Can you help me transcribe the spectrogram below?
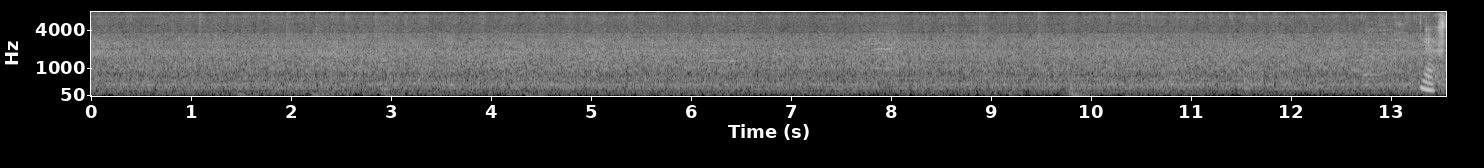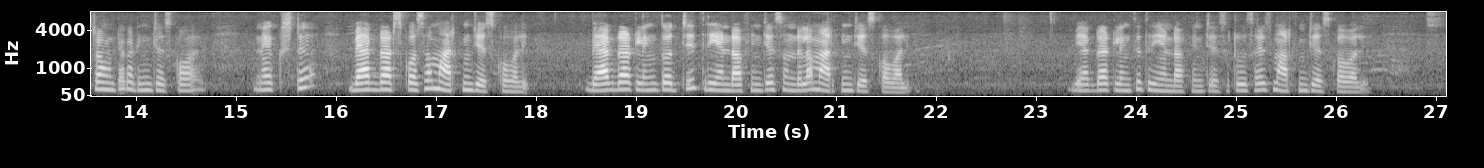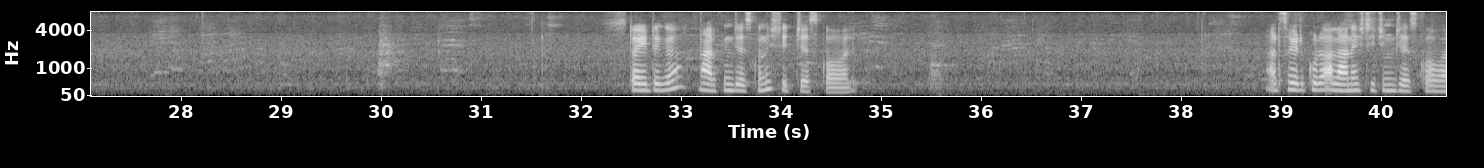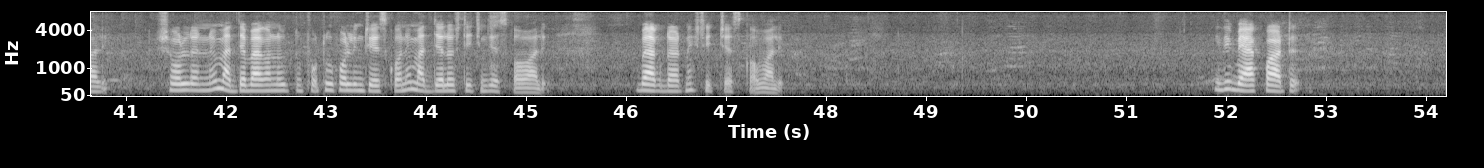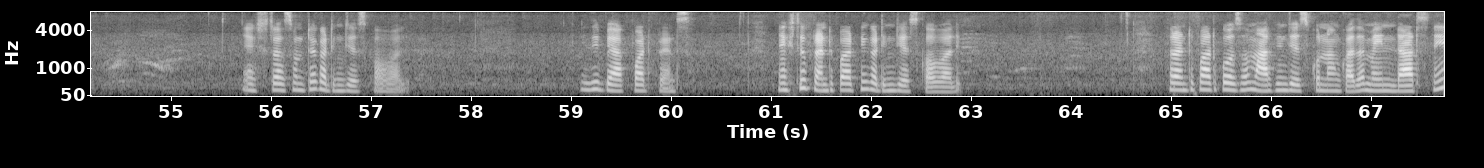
ఎక్స్ట్రా ఉంటే కటింగ్ చేసుకోవాలి. నెక్స్ట్ బ్యాక్ డాట్స్ కోసం మార్కింగ్ చేసుకోవాలి. బ్యాక్ డాట్ లెంగ్త్ వచ్చి త్రీ అండ్ హాఫ్ ఇంచెస్ ఉండేలా మార్కింగ్ చేసుకోవాలి. Back dot length three and half inches. Two sides marking చేసుకోవాలి. స్ట్రైట్గా మార్కింగ్ చేసుకొని స్టిచ్ చేసుకోవాలి. అటు సైడ్ కూడా అలానే స్టిచ్చింగ్ చేసుకోవాలి. షోల్డర్ని మధ్య భాగంలో టూ ఫోల్డింగ్ చేసుకొని మధ్యలో స్టిచ్చింగ్ చేసుకోవాలి. బ్యాక్ డాట్ని స్టిచ్ చేసుకోవాలి. ఇది బ్యాక్ పార్ట్. ఎక్స్ట్రాస్ ఉంటే కటింగ్ చేసుకోవాలి. ఇది back part friends. Next front పార్ట్ని కటింగ్ చేసుకోవాలి. ఫ్రంట్ పార్ట్ కోసం మార్కింగ్ చేసుకున్నాం కదా మెయిన్ డాట్స్ని.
